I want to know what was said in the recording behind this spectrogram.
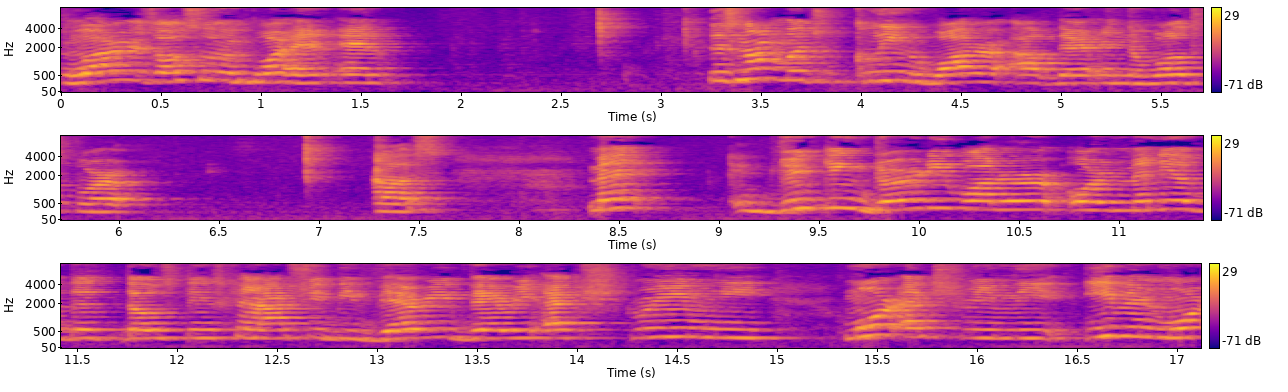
water is also important and there's not much clean water out there in the world for us. Man, drinking dirty water or many of the, those things can actually be very, very extremely more extremely, even more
